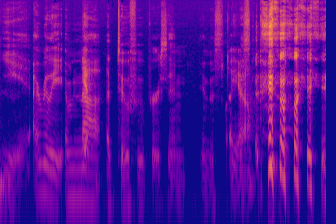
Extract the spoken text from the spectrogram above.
Yeah, I really am Yeah. not a tofu person in the Yeah.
